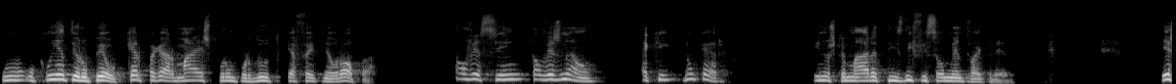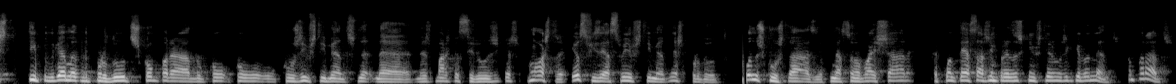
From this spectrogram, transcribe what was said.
O, o cliente europeu quer pagar mais por um produto que é feito na Europa? Talvez sim, talvez não. Aqui não quer. E nos Camaratis dificilmente vai querer. Este tipo de gama de produtos, comparado com, com, com os investimentos na, na, nas marcas cirúrgicas, mostra, eu se fizesse um investimento neste produto, quando os custos da Ásia começam a baixar, acontece às empresas que investiram nos equipamentos, estão parados.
